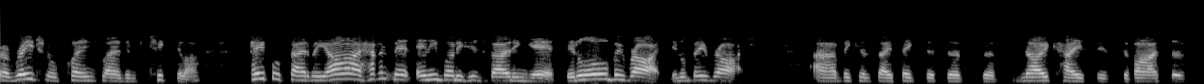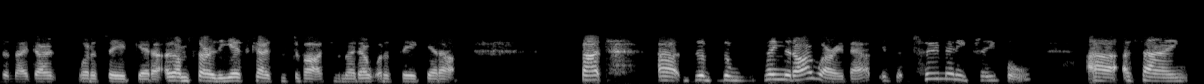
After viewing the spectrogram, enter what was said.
uh, regional Queensland in particular. People say to me, "Oh, I haven't met anybody who's voting yet. It'll all be right. It'll be right." Uh, because they think that the, the no case is divisive and they don't want to see it get up. I'm sorry, the yes case is divisive and they don't want to see it get up. But uh, the, the thing that I worry about is that too many people uh, are saying,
